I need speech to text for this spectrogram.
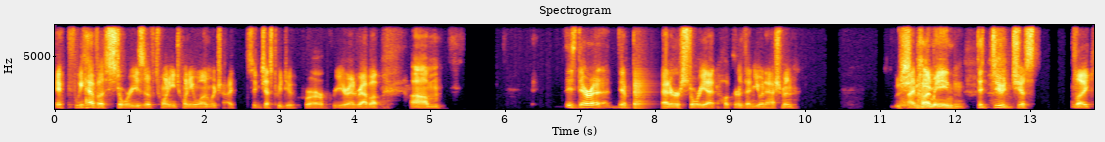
if we have a stories of 2021, which I suggest we do for our year end wrap up, um, is there a, a better story at hooker than Ewan Ashman? I mean, the dude just like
